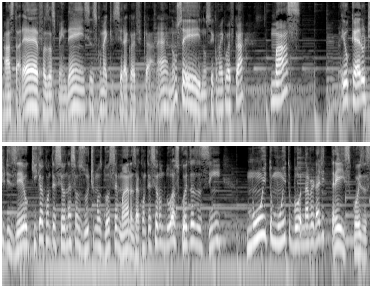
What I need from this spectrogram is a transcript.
as tarefas, as pendências? Como é que será que vai ficar, né? Não sei, não sei como é que vai ficar, mas eu quero te dizer o que, aconteceu nessas últimas duas semanas. Aconteceram duas coisas assim muito, muito boas. Na verdade, três coisas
